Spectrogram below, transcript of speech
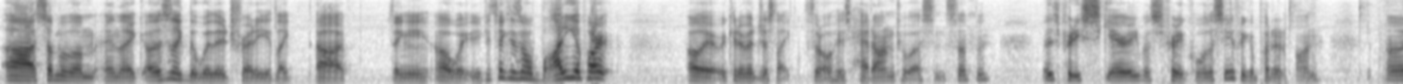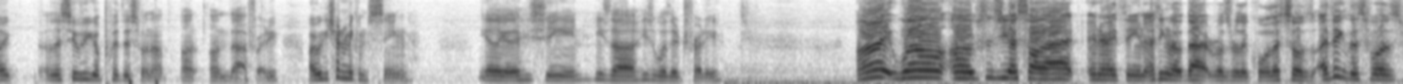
uh, some of them. And like, oh, this is like the Withered Freddy like uh, thingy. Oh wait, you can take his whole body apart. Oh, yeah, we could have just like throw his head onto us and something. It's pretty scary, but it's pretty cool. Let's see if we can put it on. Uh, let's see if we can put this one up on, on that Freddy. Or we can try to make him sing. Yeah, look at that. He's singing. He's uh he's withered Freddy. Alright, well, um, since you guys saw that and everything, I think that that was really cool. This was, I think this was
